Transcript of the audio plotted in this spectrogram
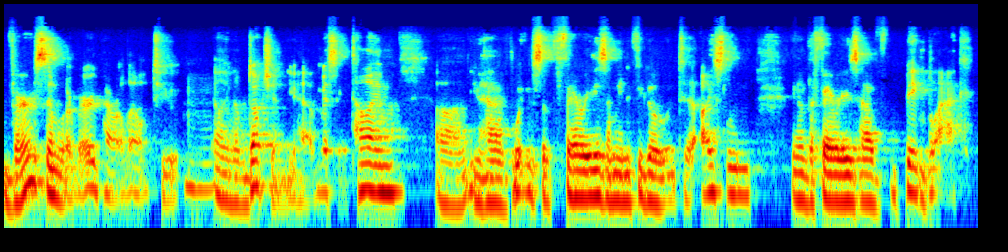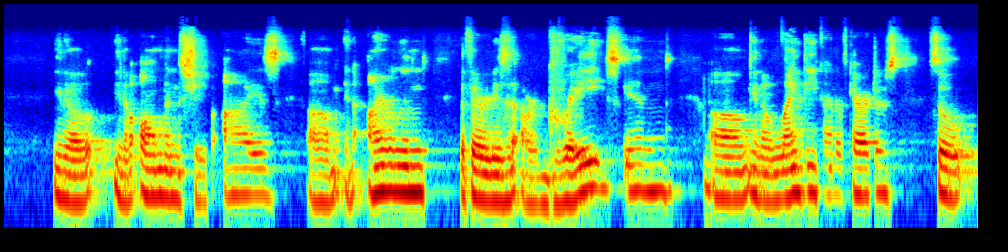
very similar, very parallel to mm-hmm. alien abduction. You have missing time. Uh, you have witness of fairies. I mean, if you go to Iceland, you know the fairies have big black, you know, you know almond shaped eyes. Um, in Ireland, the fairies are gray skinned, um, you know, lanky kind of characters. So,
